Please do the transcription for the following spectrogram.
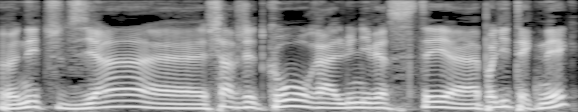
un étudiant euh, chargé de cours à l'université Polytechnique.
